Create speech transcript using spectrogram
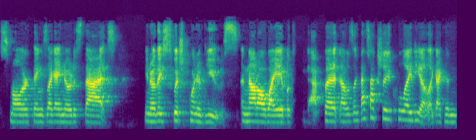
smaller things. Like I noticed that you know they switch point of views, and not all YA books do that. But I was like, that's actually a cool idea. Like I can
